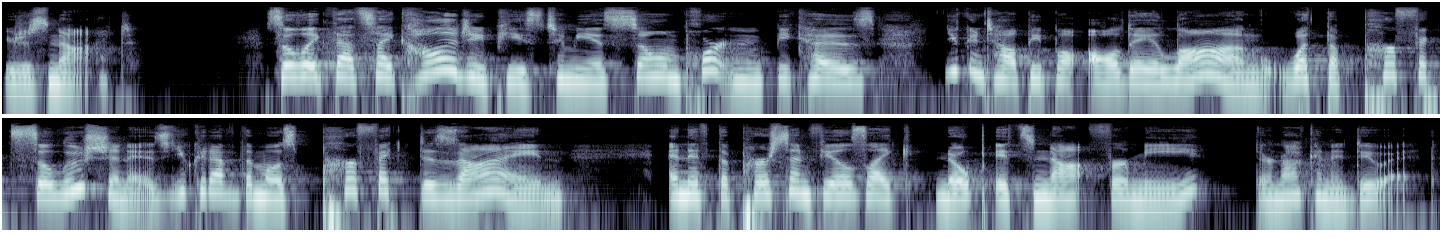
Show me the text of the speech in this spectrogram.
You're just not. So like that psychology piece to me is so important because you can tell people all day long what the perfect solution is. You could have the most perfect design. And if the person feels like, nope, it's not for me, they're not going to do it.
